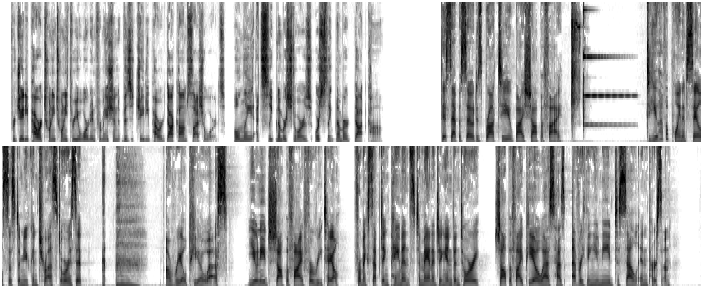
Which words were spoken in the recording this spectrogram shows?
For JD Power 2023 award information, visit jdpower.com/awards. Only at Sleep Number stores or sleepnumber.com. This episode is brought to you by Shopify. Do you have a point of sale system you can trust, or is it a real POS? You need Shopify for retail. From accepting payments to managing inventory, Shopify POS has everything you need to sell in person.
